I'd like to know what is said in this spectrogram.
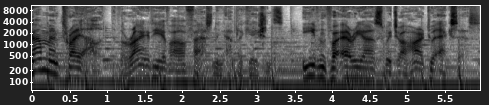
Come and try out the variety of our fastening applications, even for areas which are hard to access.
